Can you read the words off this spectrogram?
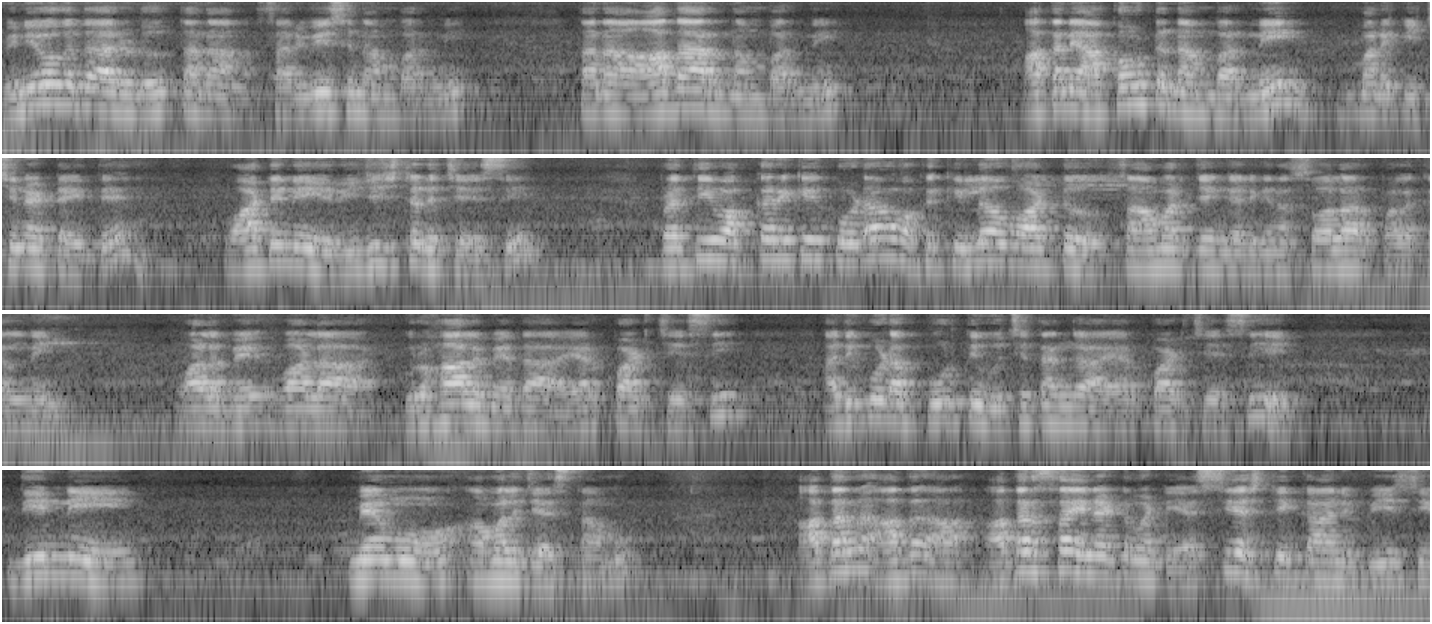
వినియోగదారుడు తన సర్వీస్ నంబర్ని తన ఆధార్ నంబర్ని అతని అకౌంట్ నంబర్ని మనకి ఇచ్చినట్టయితే వాటిని రిజిస్టర్ చేసి ప్రతి ఒక్కరికి కూడా ఒక కిలో వాట్ సామర్థ్యం కలిగిన సోలార్ పలకల్ని వాళ్ళ మే వాళ్ళ గృహాల మీద ఏర్పాటు చేసి అది కూడా పూర్తి ఉచితంగా ఏర్పాటు చేసి దీన్ని మేము అమలు చేస్తాము. అదర్ అదర్ అదర్స్ అయినటువంటి ఎస్సీ ఎస్టీ కానీ బీసీ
